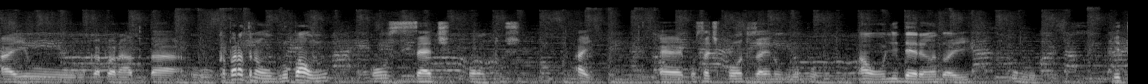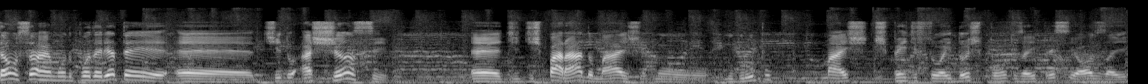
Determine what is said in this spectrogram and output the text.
aí o, o, campeonato da. O campeonato não, o grupo A1 com 7 pontos aí. É, com 7 pontos aí no grupo A1, liderando aí o grupo. Então o São Raimundo poderia ter é, tido a chance é, de disparado mais no, no grupo, mas desperdiçou aí dois pontos aí preciosos aí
